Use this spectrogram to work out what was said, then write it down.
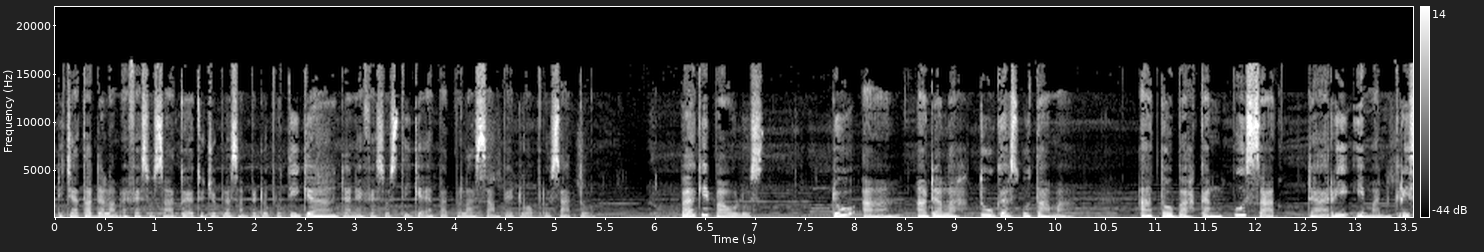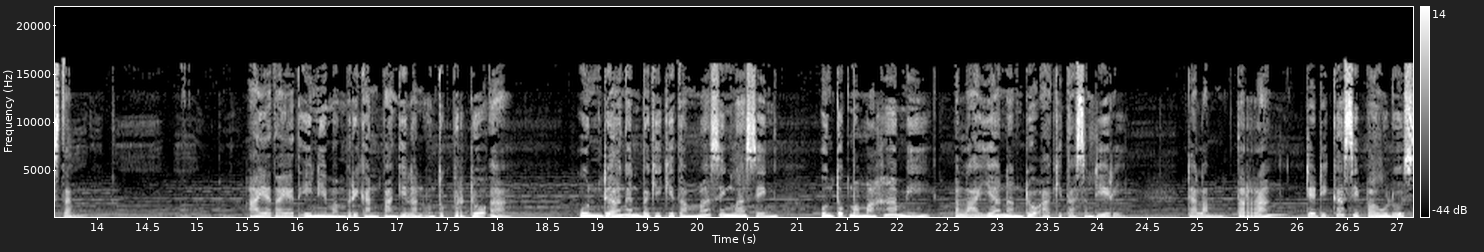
Dicatat dalam Efesus 1 ayat 17 sampai 23 dan Efesus 3 ayat 14 sampai 21. Bagi Paulus, doa adalah tugas utama atau bahkan pusat dari iman Kristen. Ayat-ayat ini memberikan panggilan untuk berdoa, undangan bagi kita masing-masing untuk memahami pelayanan doa kita sendiri dalam terang dedikasi Paulus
